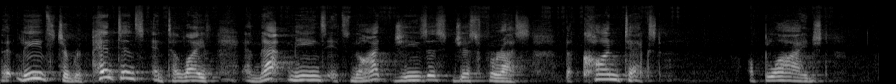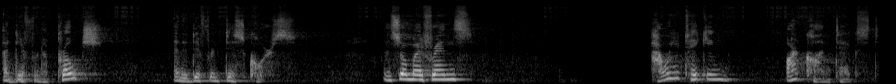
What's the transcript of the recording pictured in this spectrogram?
that leads to repentance and to life. And that means it's not Jesus just for us. The context obliged a different approach and a different discourse. And so, my friends, how are you taking our context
